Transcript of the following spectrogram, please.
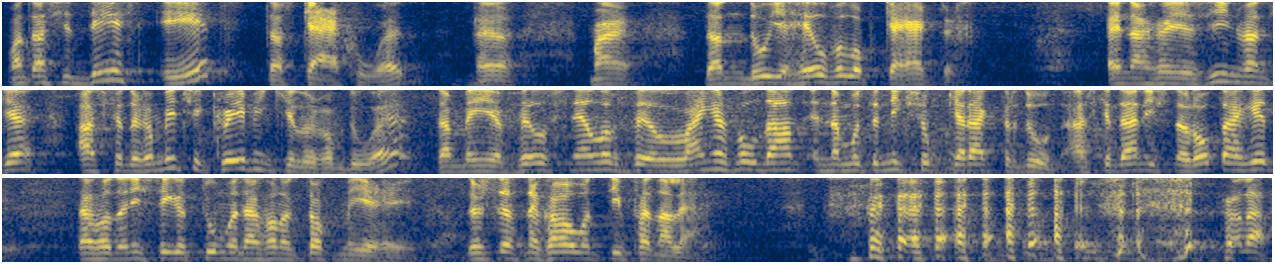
Want als je deze eet, dat is keigoed, hè. Eh, maar dan doe je heel veel op karakter. En dan ga je zien, want ja, als je er een beetje craving killer op doet, hè, dan ben je veel sneller, veel langer voldaan en dan moet je niks op karakter doen. Als je dan eens een rotta eet, dan ga je niet zeggen, toe, maar dan ga ik toch meer eten. Dus dat is een gouden tip van Alain. voilà.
